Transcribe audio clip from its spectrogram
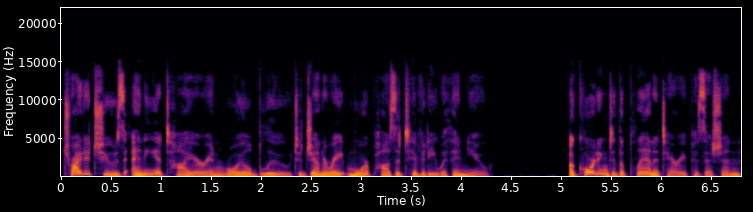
Try to choose any attire in royal blue to generate more positivity within you. According to the planetary position,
